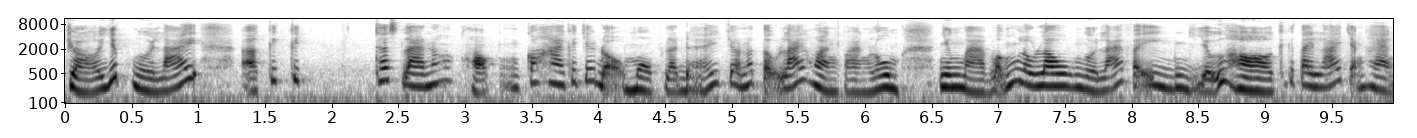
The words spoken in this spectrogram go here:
trợ giúp người lái. À, cái cái Tesla nó họ có hai cái chế độ. Một là để cho nó tự lái hoàn toàn luôn nhưng mà vẫn lâu lâu người lái phải giữ hờ cái tay lái chẳng hạn.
